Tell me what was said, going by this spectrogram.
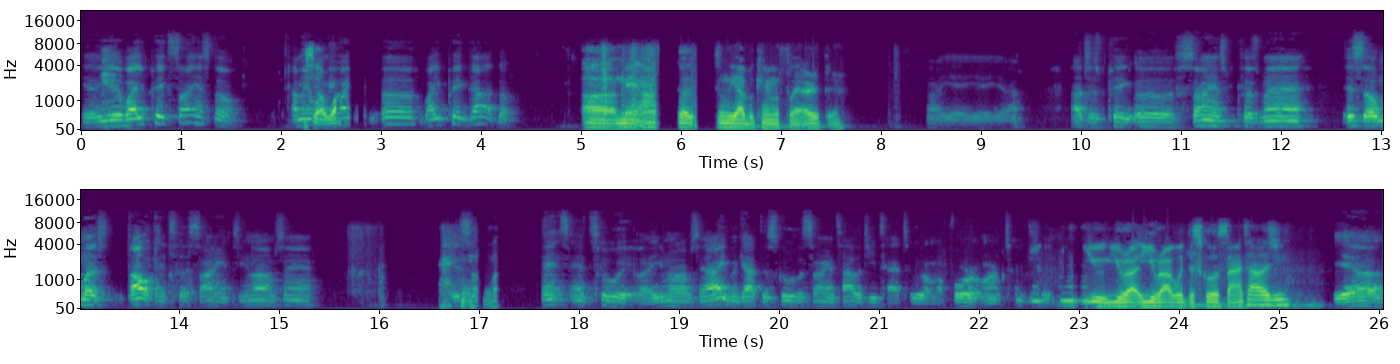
Yeah, yeah. Why you pick science though? I mean, I mean why, why, uh, why you pick God though? Uh, man, because recently I became a flat earther. Oh yeah, yeah, yeah. I just picked uh science because man, it's so much thought into science. You know what I'm saying? It's so much sense into it. Like you know what I'm saying? I even got the School of Scientology tattooed on my forearm type shit. You you rock you rock with the School of Scientology? Yeah.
